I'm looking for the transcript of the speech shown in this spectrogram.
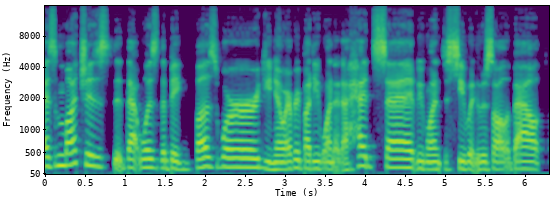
As much as that was the big buzzword, you know, everybody wanted a headset, we wanted to see what it was all about.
